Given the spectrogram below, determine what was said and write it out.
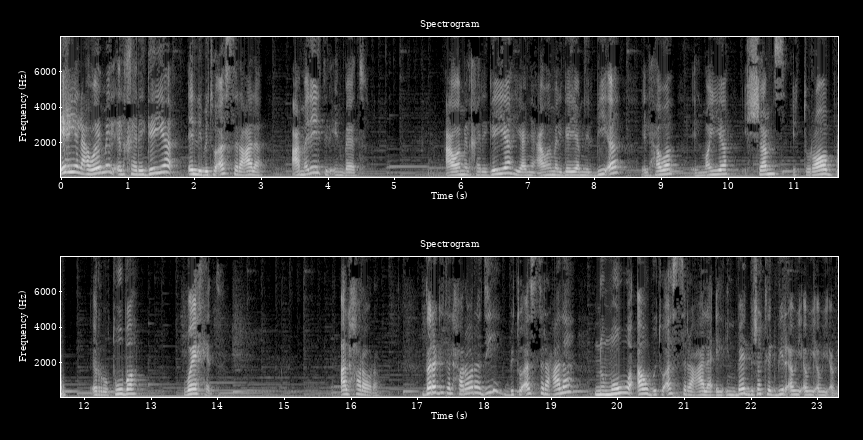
إيه هي العوامل الخارجية اللي بتؤثر على عملية الإنبات؟ عوامل خارجية يعني عوامل جاية من البيئة الهواء المية الشمس التراب الرطوبة. واحد الحرارة. درجة الحرارة دي بتؤثر على نمو أو بتؤثر على الإنبات بشكل كبير قوي قوي قوي قوي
